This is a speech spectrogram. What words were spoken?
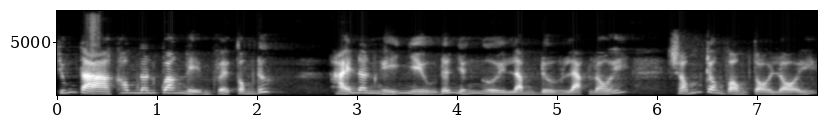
Chúng ta không nên quan niệm về công đức, hãy nên nghĩ nhiều đến những người lầm đường lạc lối, sống trong vòng tội lỗi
